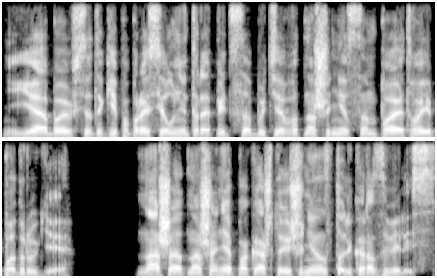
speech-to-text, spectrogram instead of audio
Я бы все таки попросил не торопить события в отношении сэмпая твоей подруги. Наши отношения пока что еще не настолько развились.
